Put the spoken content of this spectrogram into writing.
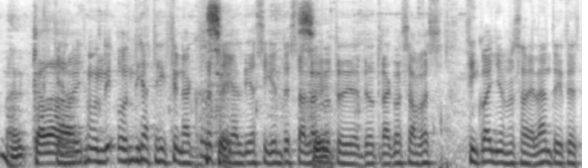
un, día, te dice una cosa y al día siguiente está hablando de, otra cosa más cinco años más adelante y dices,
